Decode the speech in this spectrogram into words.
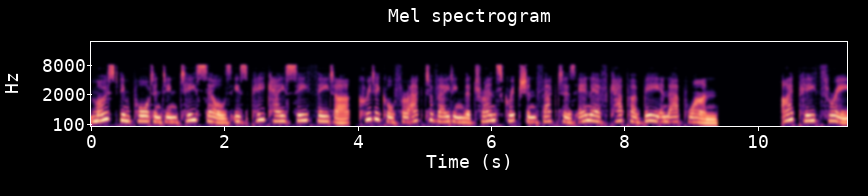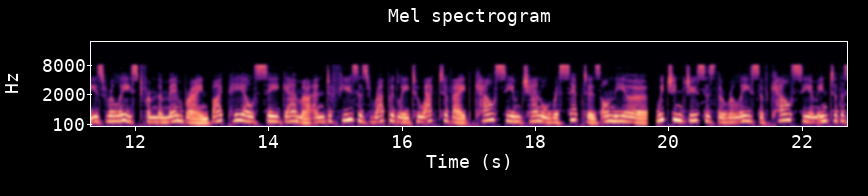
Most important in T cells is PKC theta, critical for activating the transcription factors NF-kappa B and AP1. IP3 is released from the membrane by PLC gamma and diffuses rapidly to activate calcium channel receptors on the ER, which induces the release of calcium into the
